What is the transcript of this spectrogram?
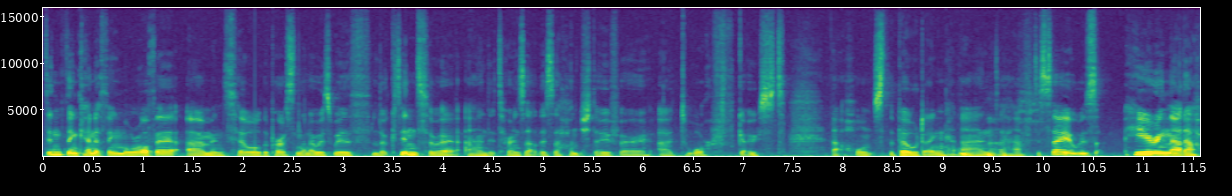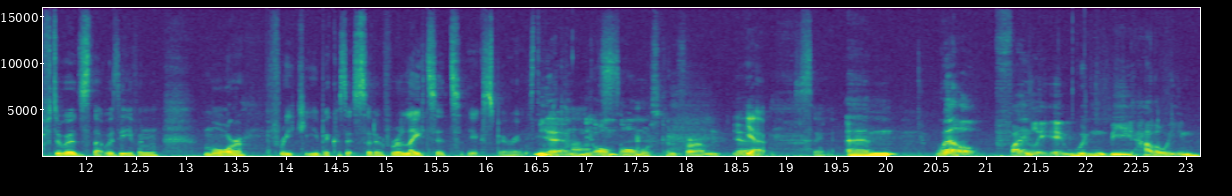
Didn't think anything more of it um, until the person that I was with looked into it, and it turns out there's a hunched over uh, dwarf ghost that haunts the building. Oh, and I have to say, it was hearing that afterwards that was even more freaky because it's sort of related to the experience. Yeah, the al- almost confirmed. Yeah. Yeah. so- Um, well, finally, it wouldn't be Halloween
